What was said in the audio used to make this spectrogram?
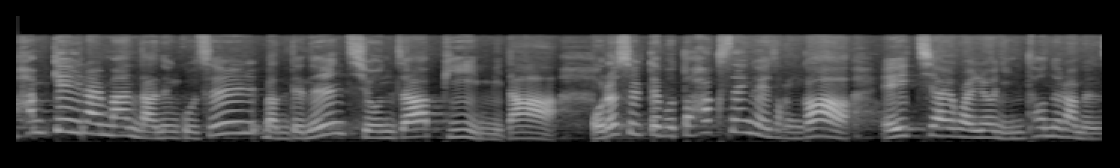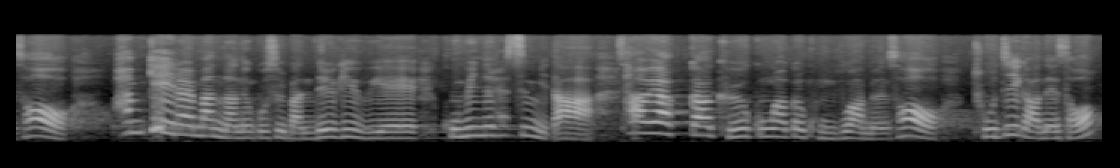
함께 일할 만 나는 곳을 만드는 지원자 B입니다. 어렸을 때부터 학생회장과 HR 관련 인턴을 하면서 함께 일할 만 나는 곳을 만들기 위해 고민을 했습니다. 사회학과 교육공학을 공부하면서 조직 안에서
